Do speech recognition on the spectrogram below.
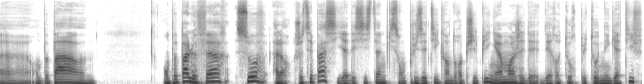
Euh, on peut pas... Euh, on ne peut pas le faire, sauf. Alors, je ne sais pas s'il y a des systèmes qui sont plus éthiques en dropshipping. Hein. Moi, j'ai des, retours plutôt négatifs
